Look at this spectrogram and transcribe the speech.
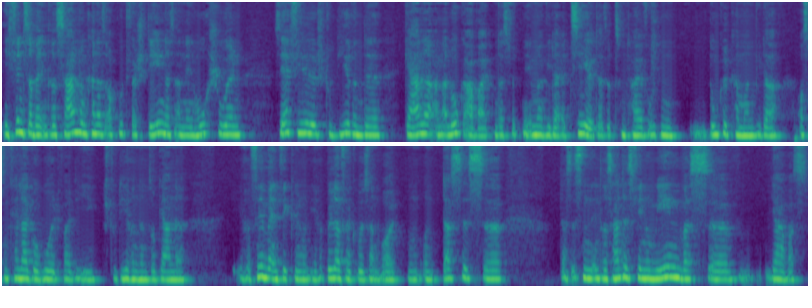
Ich finde es aber interessant und kann das auch gut verstehen, dass an den Hochschulen sehr viele Studierende gerne analog arbeiten. Das wird mir immer wieder erzählt. Also zum Teil wurden Dunkelkammern wieder aus dem Keller geholt, weil die Studierenden so gerne ihre Filme entwickeln und ihre Bilder vergrößern wollten. Und das ist, äh, das ist ein interessantes Phänomen, was, äh, ja, was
